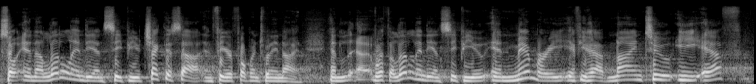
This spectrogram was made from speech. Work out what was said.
So in a little Endian CPU, check this out in figure 4.29. And uh, with a little Endian CPU, in memory, if you have 92EF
